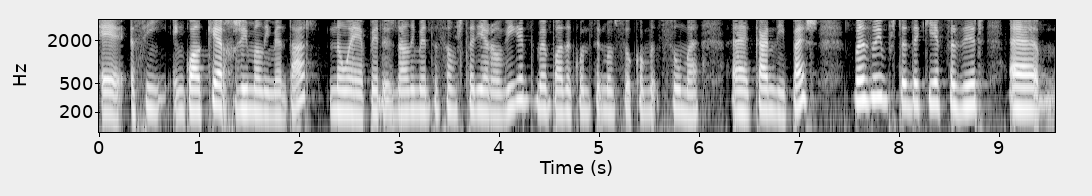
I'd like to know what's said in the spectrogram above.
é assim em qualquer regime alimentar, não é apenas na alimentação vegetariana ou vegan, também pode acontecer uma pessoa que consuma uh, carne e peixe, mas o importante aqui é fazer uh,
